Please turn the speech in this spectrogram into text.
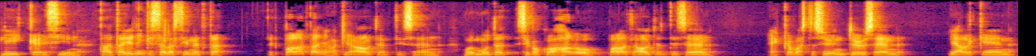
liikkeisiin. Tai, tai jotenkin sellaisiin, että, että palataan johonkin autenttiseen. Mutta se koko halu palata autenttiseen ehkä vasta syntyy sen jälkeen,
